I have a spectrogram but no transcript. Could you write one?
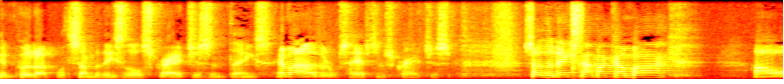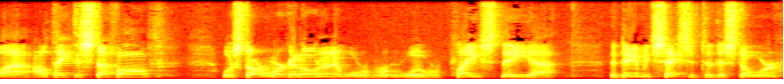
can put up with some of these little scratches and things. And my others have some scratches. So the next time I come back, I'll uh, I'll take this stuff off. We'll start working on it, and we'll we'll replace the uh, the damaged section to this door.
